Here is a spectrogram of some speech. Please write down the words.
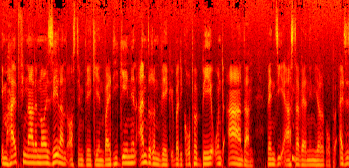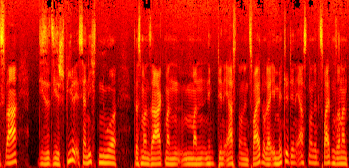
im Halbfinale Neuseeland aus dem Weg gehen, weil die gehen den anderen Weg über die Gruppe B und A dann, wenn sie Erster werden in ihrer Gruppe. Also es war, diese, dieses Spiel ist ja nicht nur, dass man sagt, man, man nimmt den ersten und den zweiten oder ermittelt den ersten und den zweiten, sondern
